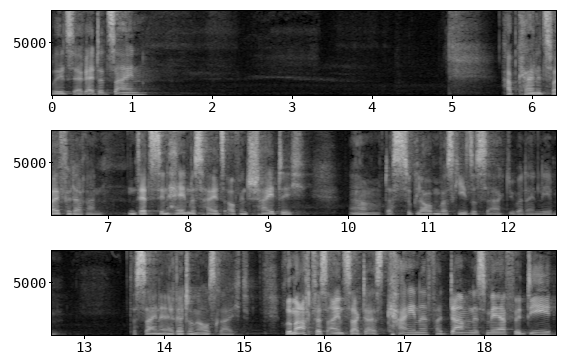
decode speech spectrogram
willst errettet sein? Hab keine Zweifel daran und setz den Helm des Heils auf. Entscheid dich, äh, das zu glauben, was Jesus sagt über dein Leben, dass seine Errettung ausreicht. Römer 8, Vers 1 sagt, da ist keine Verdammnis mehr für die,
